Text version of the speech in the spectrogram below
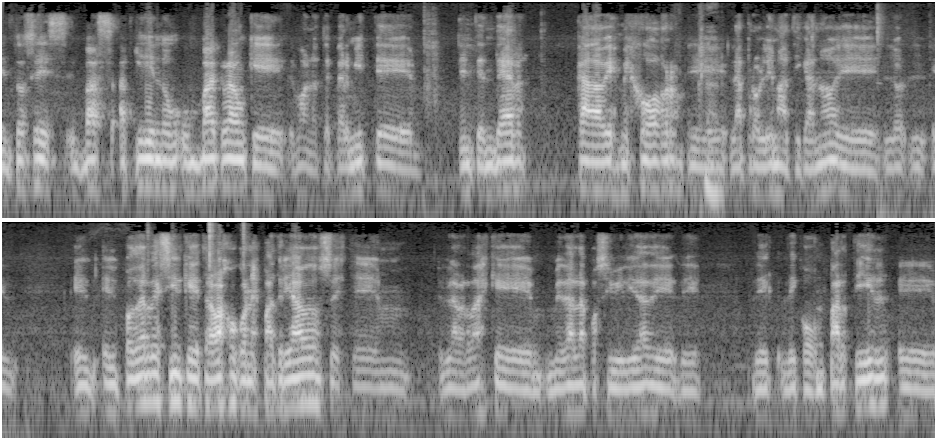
entonces vas adquiriendo un background que bueno te permite entender cada vez mejor eh, la problemática ¿no? el, poder decir que trabajo con expatriados este, la verdad es que me da la posibilidad de, compartir eh,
